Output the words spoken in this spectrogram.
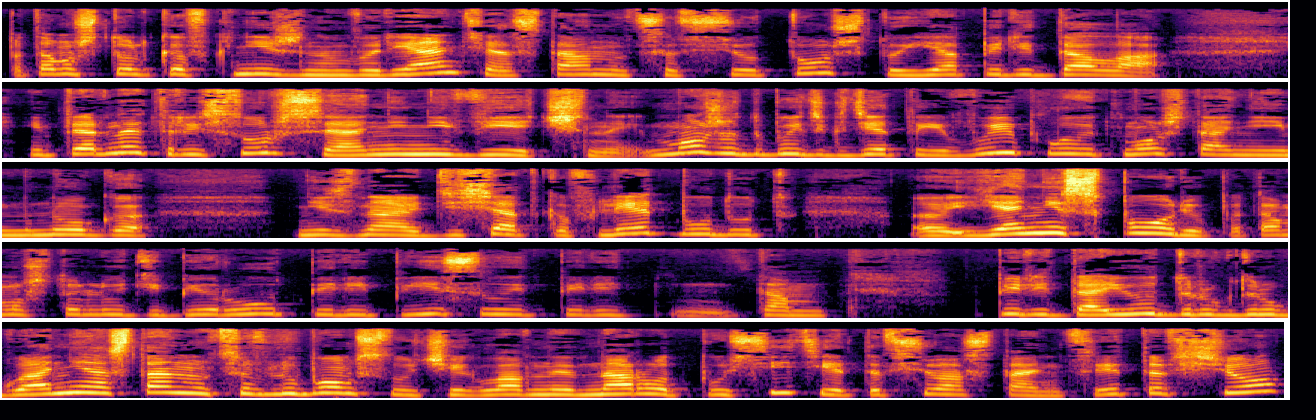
потому что только в книжном варианте останутся все то, что я передала. Интернет-ресурсы, они не вечны. Может быть, где-то и выплывут, может, они и много, не знаю, десятков лет будут. Э, я не спорю, потому что люди берут, переписывают, пере, там, передают друг другу. Они останутся в любом случае. Главное, в народ пустите, это все останется. Это все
